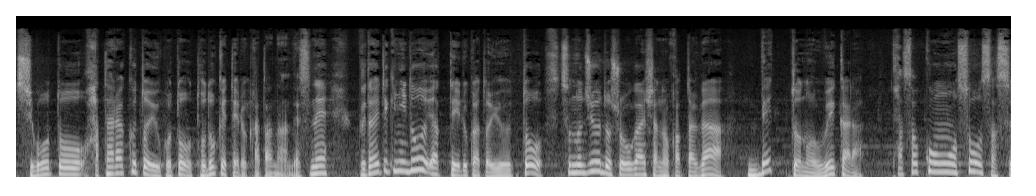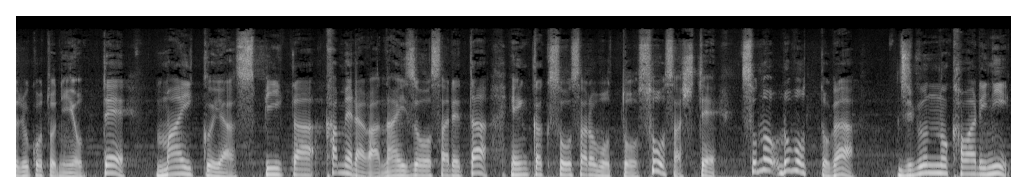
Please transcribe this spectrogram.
仕事を働くということを届けている方なんですね。具体的にどうやっているかというと、その重度障害者の方がベッドの上からパソコンを操作することによってマイクやスピーカー、カメラが内蔵された遠隔操作ロボットを操作して、そのロボットが自分の代わりに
